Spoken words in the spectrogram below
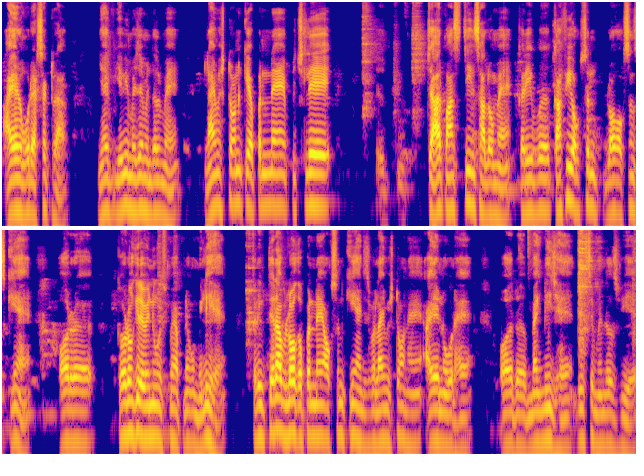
iron और एक्सेट्रा यह ये भी मेजर मिनरल में है लाइम स्टोन के अपन ने पिछले चार पाँच तीन सालों में करीब काफ़ी ऑप्शन, ब्लॉक ऑप्शन किए हैं और करोड़ों की रेवेन्यू इसमें अपने को मिली है। करीब तेरह ब्लॉक अपन ने ऑप्शन किए हैं जिसमें लाइम स्टोन है, आयरन ओर है और मैगनीज है, दूसरे मिनरल्स भी है।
